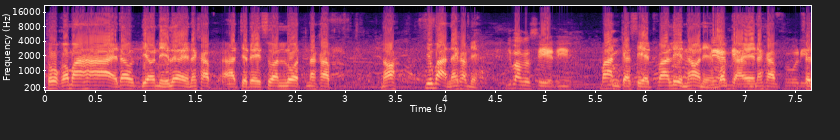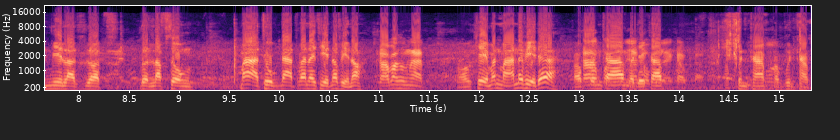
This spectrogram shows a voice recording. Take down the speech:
โทรเข้ามาให้เดี๋ยวเดี๋ยวนี้เลยนะครับ อาจจะได้ส่วนลดนะครับเนาะอยู่บ้านไหนครับเนี่ยยี่บ้านเกษตรนี่ บ้านเกษตรบ้านเล่นเท่าเนี่ยแม่บ่ไกลนะครับแม่เป็นมีรถรถรถรับส่งมาถูกนัดวันอาทิตย์เนาะพี่เนาะครับมาทุกนัดโอเคมันหมานนะพี่เด้อขอบคุณครับสวัสดีครับครับ ขอบคุณครับ ขอบคุณครับ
